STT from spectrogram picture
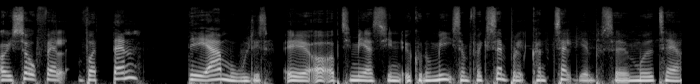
og i så fald, hvordan det er muligt øh, at optimere sin økonomi, som for eksempel kontanthjælpsmodtager,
